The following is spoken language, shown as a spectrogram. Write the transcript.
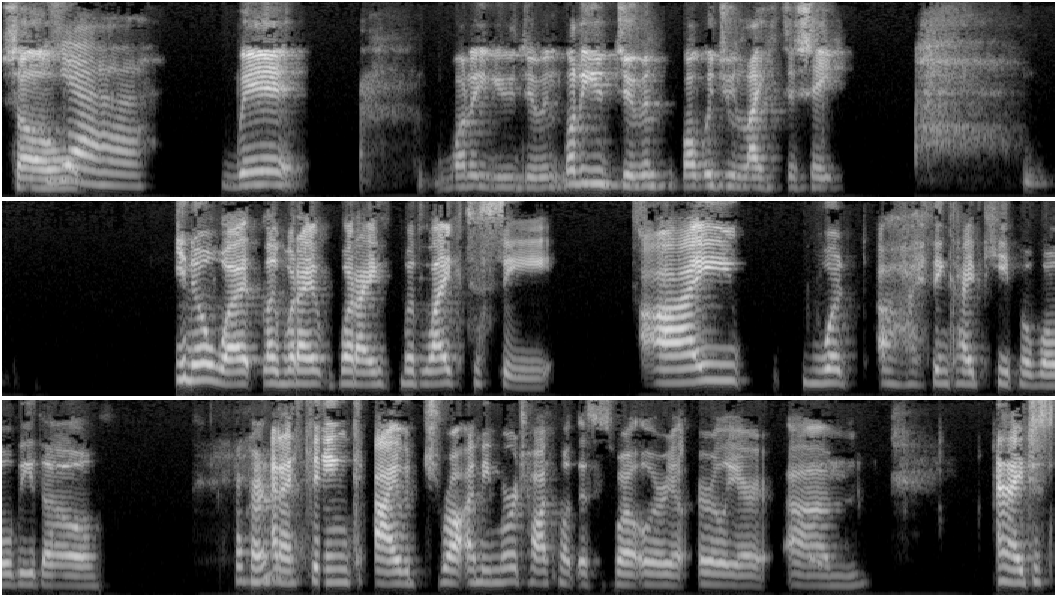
So yeah. where, what are you doing? What are you doing? What would you like to see? you know what like what i what i would like to see i would uh, i think i'd keep Iwobi though Okay. and i think i would draw i mean we were talking about this as well earlier um and i just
